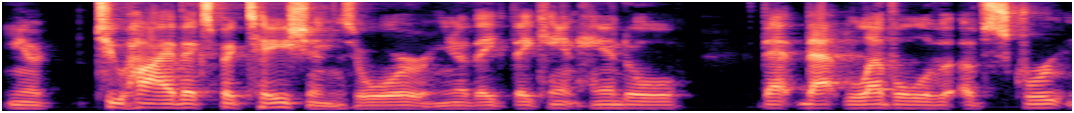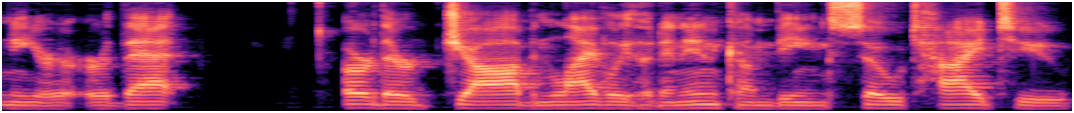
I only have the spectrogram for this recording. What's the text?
You know, too high of expectations, or you know they they can't handle that that level of, of scrutiny or, or that or their job and livelihood and income being so tied to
